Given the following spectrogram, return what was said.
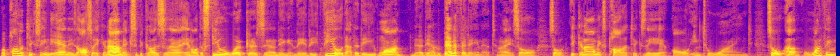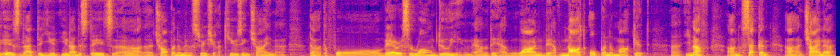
well, politics in the end is also economics because uh, you know the steel workers you know, they, they, they feel that they want uh, they have a benefit in it, right? So so economics, politics, they are all intertwined. So uh, one thing is that the U- United States uh, Trump administration accusing China that for various wrongdoing, and they have one, they have not opened the market uh, enough. And second, uh, China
